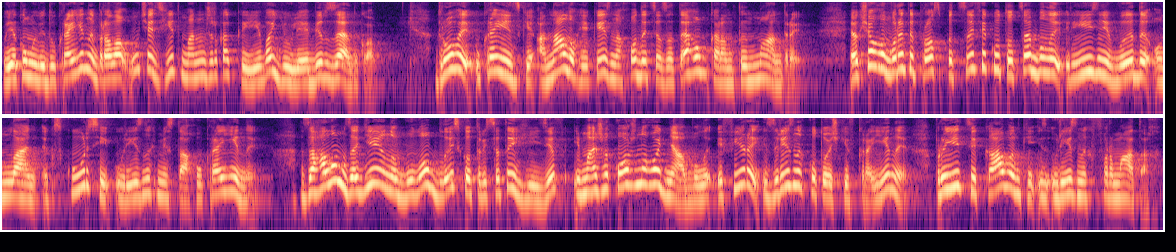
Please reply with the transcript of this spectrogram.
у якому від України брала участь гід-менеджерка Києва Юлія Бівзенко. Другий український аналог, який знаходиться за тегом Карантин Мандри. Якщо говорити про специфіку, то це були різні види онлайн-екскурсій у різних містах України. Загалом задіяно було близько 30 гідів, і майже кожного дня були ефіри із різних куточків країни про її цікавинки із- різних форматах.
